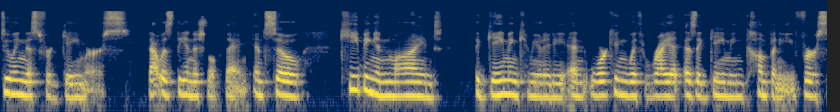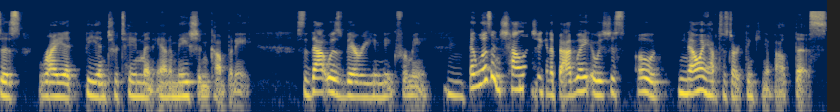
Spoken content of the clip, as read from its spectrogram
doing this for gamers that was the initial thing. And so keeping in mind the gaming community and working with Riot as a gaming company versus Riot, the entertainment animation company. So that was very unique for me. Mm. It wasn't challenging in a bad way. It was just, oh, now I have to start thinking about this,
